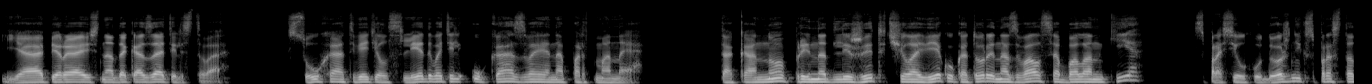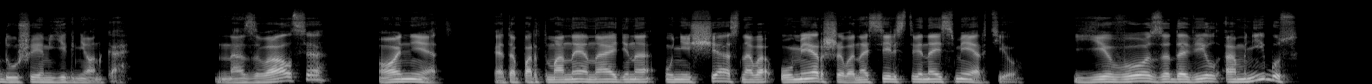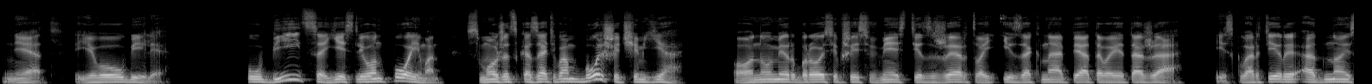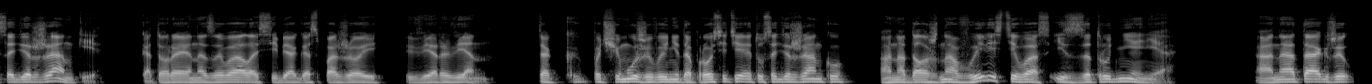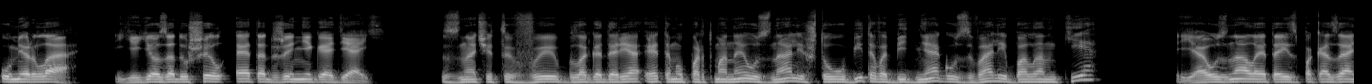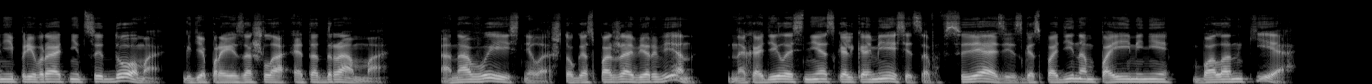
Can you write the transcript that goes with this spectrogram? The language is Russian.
«Я опираюсь на доказательства», — сухо ответил следователь, указывая на портмоне. «Так оно принадлежит человеку, который назвался Баланке?» — спросил художник с простодушием ягненка. «Назвался? О нет, это портмоне найдено у несчастного, умершего насильственной смертью. Его задавил амнибус? Нет, его убили. Убийца, если он пойман, сможет сказать вам больше, чем я. Он умер, бросившись вместе с жертвой из окна пятого этажа, из квартиры одной содержанки, которая называла себя госпожой Вервен. «Так почему же вы не допросите эту содержанку? Она должна вывести вас из затруднения». «Она также умерла. Ее задушил этот же негодяй». «Значит, вы благодаря этому портмоне узнали, что убитого беднягу звали Баланке?» «Я узнал это из показаний привратницы дома, где произошла эта драма. Она выяснила, что госпожа Вервен находилась несколько месяцев в связи с господином по имени Баланке,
